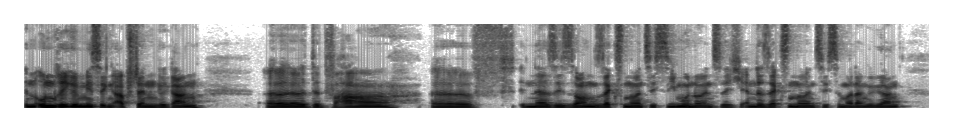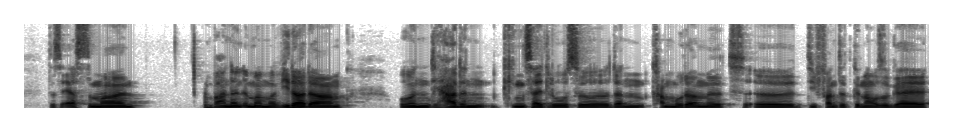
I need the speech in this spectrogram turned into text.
in unregelmäßigen Abständen gegangen. Äh, das war äh, in der Saison 96, 97, Ende 96 sind wir dann gegangen. Das erste Mal waren dann immer mal wieder da. Und ja, dann ging es halt los. So, dann kam Mutter mit, äh, die fand das genauso geil.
